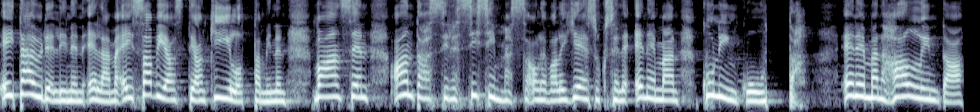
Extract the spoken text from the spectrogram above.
Ei täydellinen elämä, ei saviastian kiilottaminen, vaan sen antaa sille sisimmässä olevalle Jeesukselle enemmän kuninkuutta enemmän hallintaa,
